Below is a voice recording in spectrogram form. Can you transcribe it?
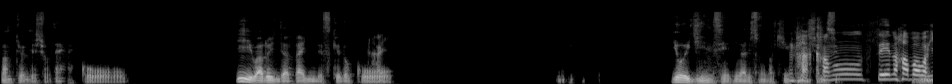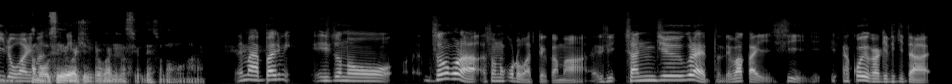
なんていうんでしょうね、こう、いい悪いんじゃないんですけど、こう、はい良い人生になりそうな気まあ、可がしますよ。能性の幅は広がりますよね。可能性は広がりますよね、その方がまあ、やっぱり、えその、その頃は、その頃はっていうか、まあ、30ぐらいだったんで若いし、声をかけてきた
